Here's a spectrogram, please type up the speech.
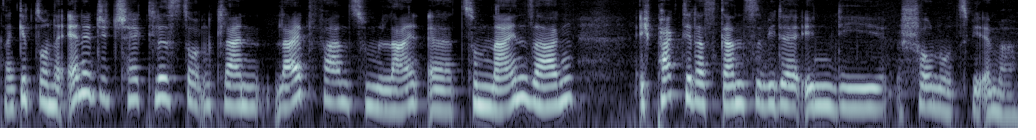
Dann gibt es noch eine Energy-Checkliste und einen kleinen Leitfaden zum, Line, äh, zum Nein sagen. Ich packe dir das Ganze wieder in die Shownotes wie immer.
